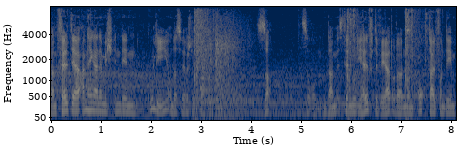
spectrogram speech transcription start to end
Dann fällt der Anhänger nämlich in den Gully und das wäre schlecht fertig. So. So rum. Und dann ist der nur die Hälfte wert oder nur ein Bruchteil von dem,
